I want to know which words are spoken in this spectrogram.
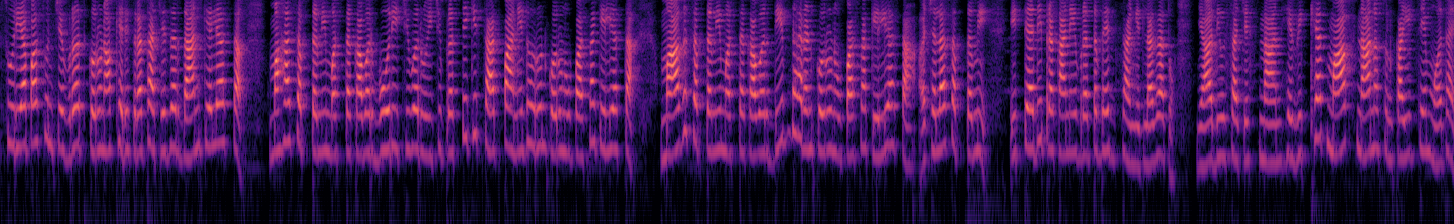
सूर्यापासूनचे व्रत करून अखेरीस रथाचे जर दान केले असता महासप्तमी मस्तकावर बोरीची व रुईची प्रत्येकी सात पाने धरून करून उपासना केली असता माघ सप्तमी मस्तकावर दीप धारण करून उपासना केली असता अचला सप्तमी इत्यादी प्रकारे व्रतभेद सांगितला जातो. या दिवसाचे स्नान हे विख्यात माघ स्नान असून काहीचे मत आहे.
